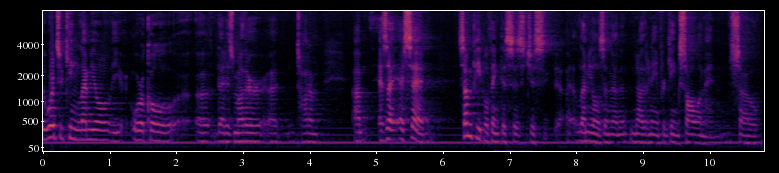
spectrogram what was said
the words of King Lemuel, the oracle uh, that his mother uh, taught him, um, as I, I, said, some people think this is just uh, Lemuel is another, another, name for King Solomon. So,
